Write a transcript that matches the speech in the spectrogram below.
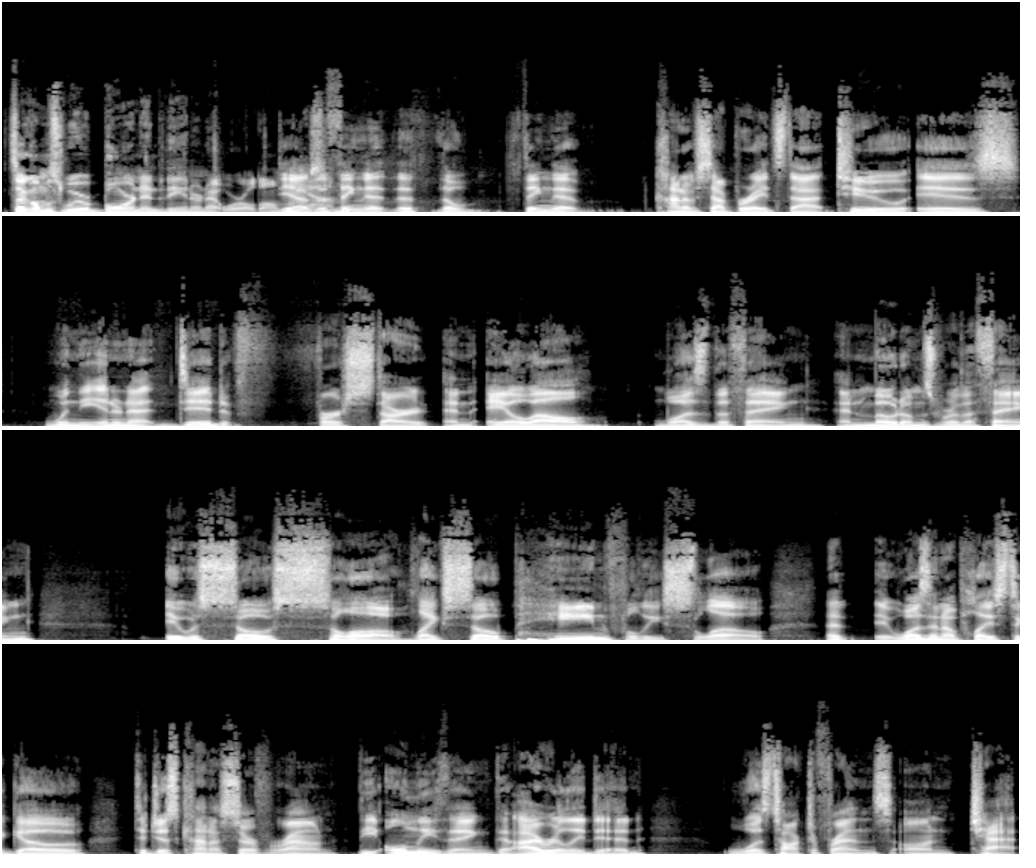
it's like almost we were born into the internet world almost. Yeah. Yeah. The thing that the the thing that kind of separates that too is when the internet did first start and AOL was the thing and modems were the thing. It was so slow, like so painfully slow that it wasn't a place to go to just kind of surf around. The only thing that I really did was talk to friends on chat.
